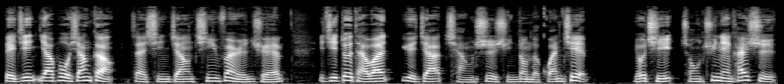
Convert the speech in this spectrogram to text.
北京压迫香港，在新疆侵犯人权，以及对台湾越加强势行动的关切。尤其从去年开始，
